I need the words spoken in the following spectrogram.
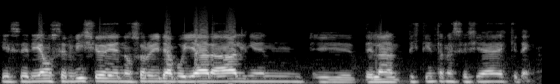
que sería un servicio de nosotros ir a apoyar a alguien eh, de las distintas necesidades que tenga.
